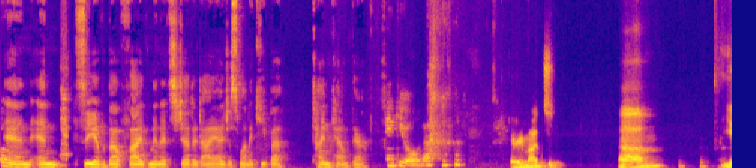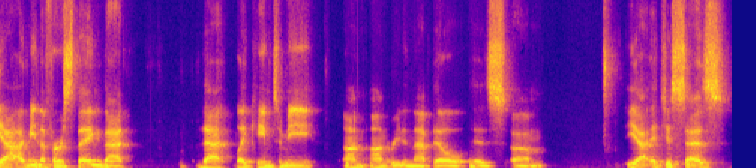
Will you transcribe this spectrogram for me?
Oh. and and so you have about five minutes jedediah. I just want to keep a time count there. Thank you olga. Very much. Um, yeah, I mean, the first thing that that like came to me on on reading that bill is, um, yeah, it just says,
